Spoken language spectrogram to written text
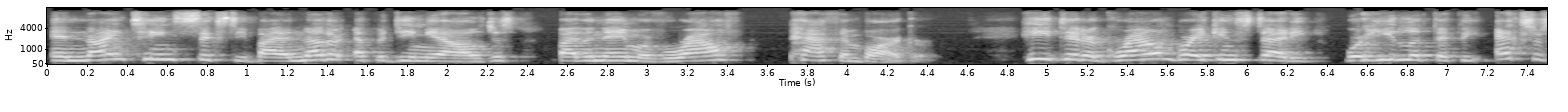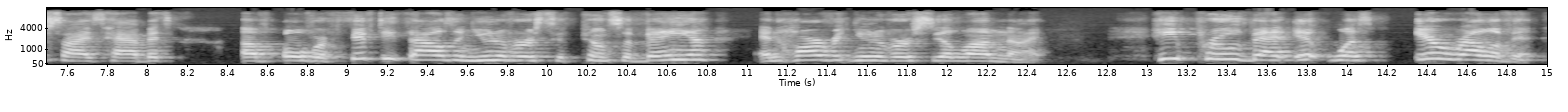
in 1960 by another epidemiologist by the name of Ralph Paffenbarger. He did a groundbreaking study where he looked at the exercise habits of over 50,000 University of Pennsylvania and Harvard University alumni. He proved that it was irrelevant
